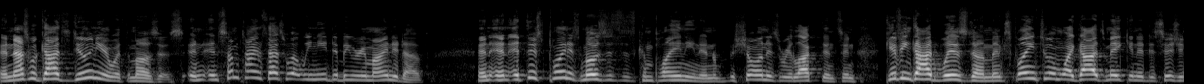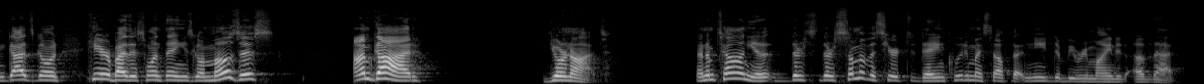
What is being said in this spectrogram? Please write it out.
And that's what God's doing here with Moses. And, and sometimes that's what we need to be reminded of. And, and at this point, as Moses is complaining and showing his reluctance and giving God wisdom and explaining to him why God's making a decision, God's going here by this one thing. He's going, Moses, I'm God, you're not. And I'm telling you, there's, there's some of us here today, including myself, that need to be reminded of that.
